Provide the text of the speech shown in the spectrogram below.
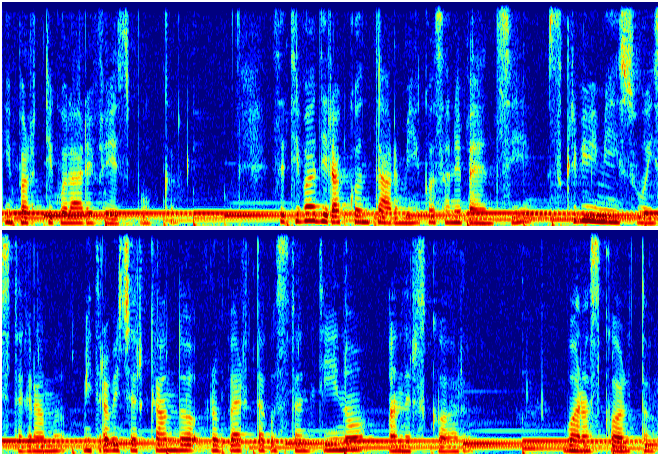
in particolare Facebook. Se ti va di raccontarmi cosa ne pensi, scrivimi su Instagram, mi trovi cercando Roberta Costantino underscore. Buon ascolto!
